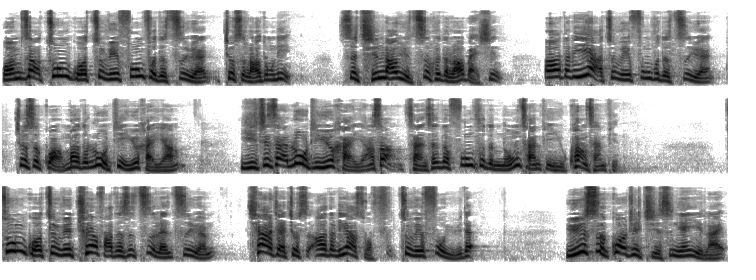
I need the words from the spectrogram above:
我们知道，中国最为丰富的资源就是劳动力，是勤劳与智慧的老百姓。澳大利亚最为丰富的资源就是广袤的陆地与海洋，以及在陆地与海洋上产生的丰富的农产品与矿产品。中国最为缺乏的是自然资源，恰恰就是澳大利亚所最为富余的。于是，过去几十年以来，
